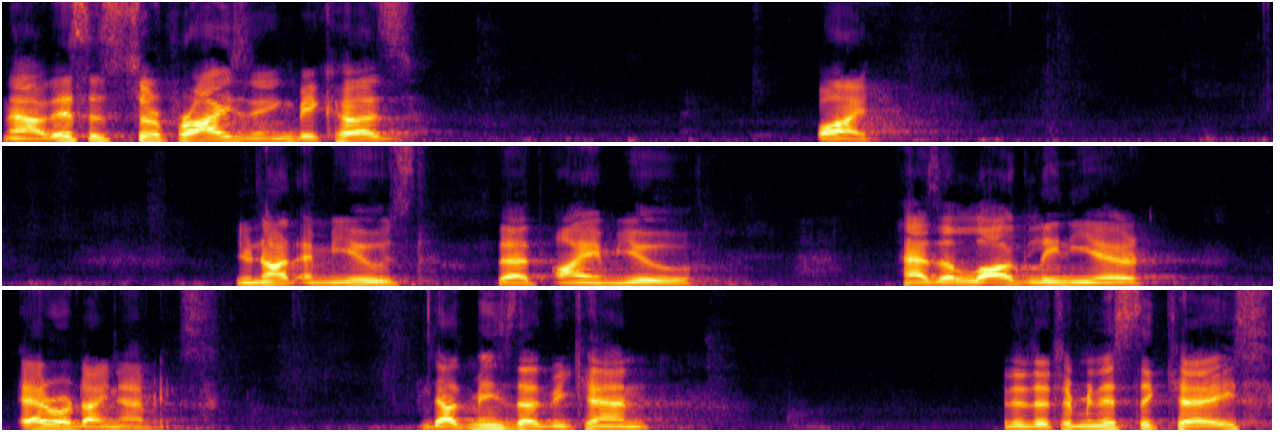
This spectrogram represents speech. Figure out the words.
Now, this is surprising because why? You're not amused that IMU has a log linear error dynamics. That means that we can, in a deterministic case,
